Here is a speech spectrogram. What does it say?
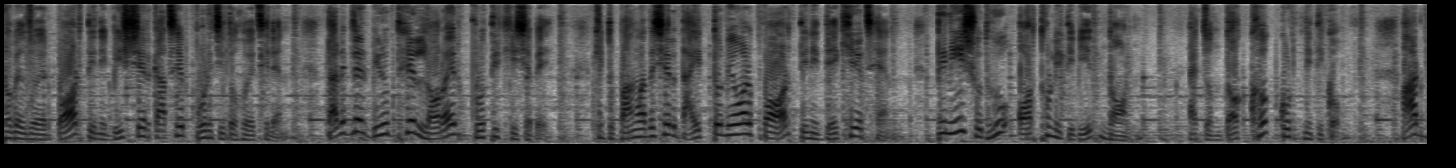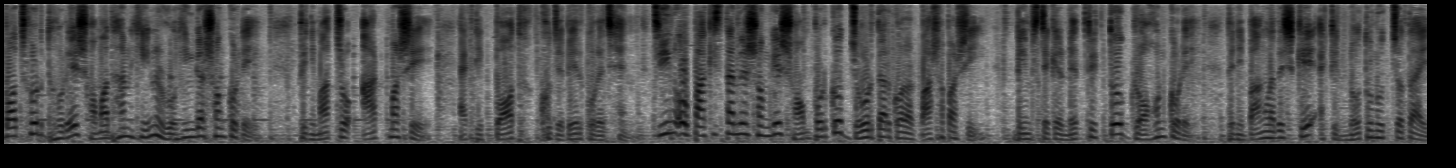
নোবেল জয়ের পর তিনি বিশ্বের কাছে পরিচিত হয়েছিলেন দারিদ্র্যের বিরুদ্ধে লড়াইয়ের প্রতীক হিসেবে। কিন্তু বাংলাদেশের দায়িত্ব নেওয়ার পর তিনি দেখিয়েছেন, তিনি শুধু অর্থনীতিবিদ নন একজন দক্ষ কূটনীতিকও। আট বছর ধরে সমাধানহীন রোহিঙ্গা সংকটে তিনি মাত্র আট মাসে একটি পথ খুঁজে বের করেছেন। চীন ও পাকিস্তানের সঙ্গে সম্পর্ক জোরদার করার পাশাপাশি বিমস্টেকের নেতৃত্ব গ্রহণ করে তিনি বাংলাদেশকে একটি নতুন উচ্চতায়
